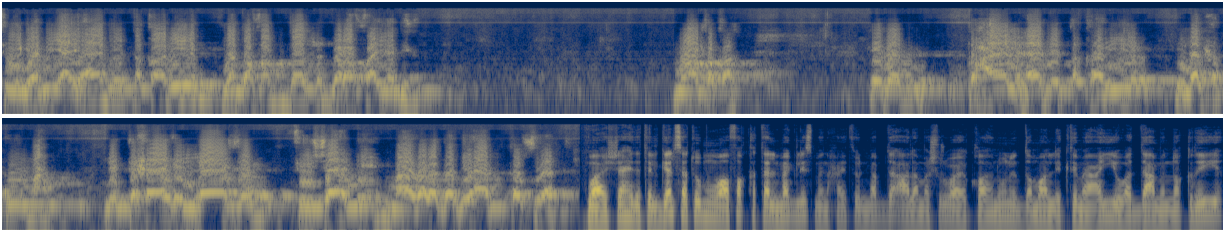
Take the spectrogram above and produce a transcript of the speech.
في جميع هذه التقارير يتفضل برفع يده موافقة. إذا تحال هذه التقارير إلى الحكومة لاتخاذ اللازم في شأن ما ورد بها من توصيات. وشهدت الجلسة موافقة المجلس من حيث المبدأ على مشروع قانون الضمان الاجتماعي والدعم النقدي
